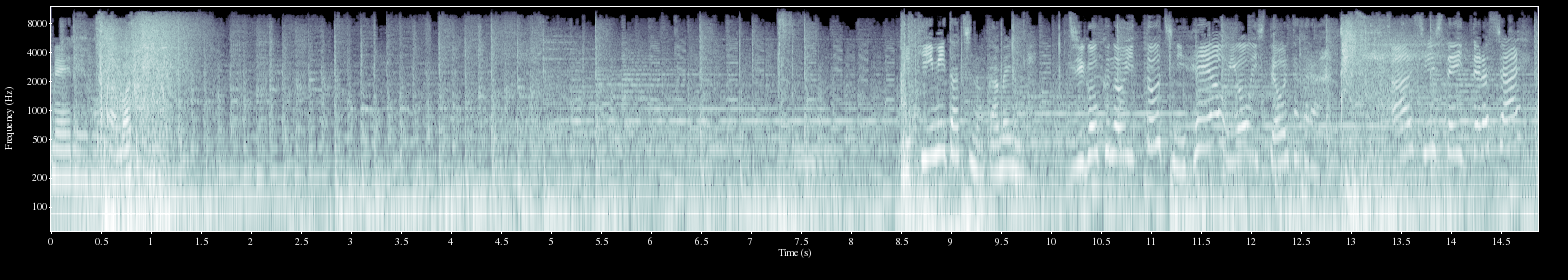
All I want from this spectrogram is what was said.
命令を守っている君たちのために地獄の一等地に部屋を用意しておいたから。安心して行ってらっしゃい。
